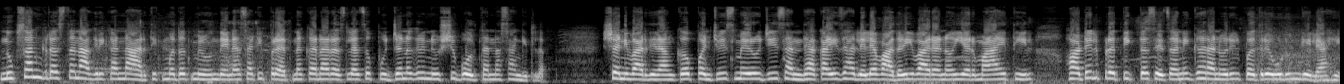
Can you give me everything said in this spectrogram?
नुकसानग्रस्त नागरिकांना आर्थिक मदत मिळवून देण्यासाठी प्रयत्न करणार असल्याचं पूज्यनगरी न्यूजशी बोलताना सांगितलं. शनिवार दिनांक पंचवीस मे रोजी संध्याकाळी झालेल्या वादळी वाऱ्यानं येरमाळा येथील हॉटेल प्रतीक तसेच अनेक घरांवरील पत्रे उडून गेले आहे.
